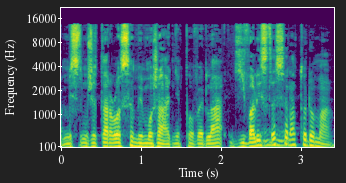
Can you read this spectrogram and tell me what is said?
myslím, že ta role se mimořádně povedla. Dívali jste se na to doma?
